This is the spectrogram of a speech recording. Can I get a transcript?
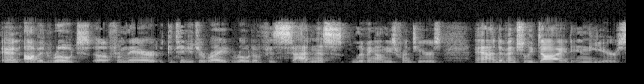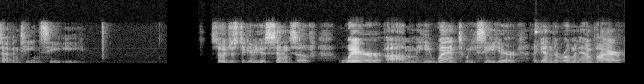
And Ovid wrote uh, from there, continued to write, wrote of his sadness living on these frontiers, and eventually died in the year 17 CE. So just to give you a sense of where um, he went, we see here, again, the Roman Empire.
